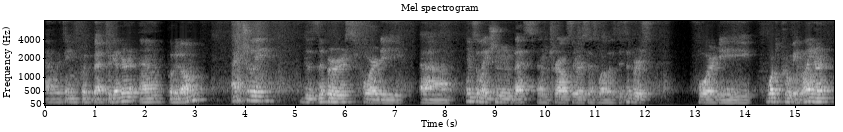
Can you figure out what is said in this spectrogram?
everything put back together and put it on. Actually, the zippers for the uh, insulation vest and trousers as well as the zippers for the waterproofing liner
